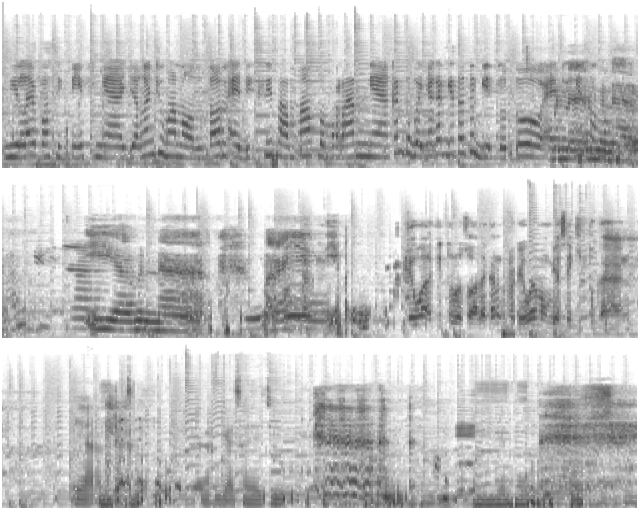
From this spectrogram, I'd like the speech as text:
nilai positifnya. Jangan cuma nonton ediksi sama pemerannya. Kan kebanyakan kita tuh gitu tuh. ediksi Benar, sama benar. pemerannya. Iya benar. Makanya dewa gitu loh, soalnya kan kalau dewa emang biasa gitu kan. Ya, enggak, enggak, enggak saya juga.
